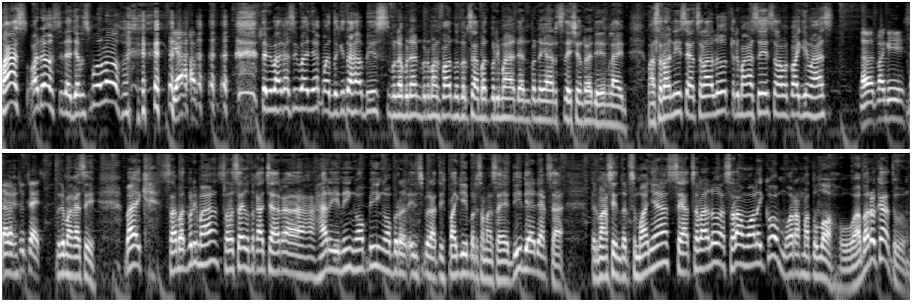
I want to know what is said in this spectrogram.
Mas, waduh sudah jam 10. Siap. Terima kasih banyak waktu kita habis. Mudah-mudahan bermanfaat untuk sahabat Prima dan pendengar stasiun radio yang lain. Mas Roni sehat selalu. Terima kasih. Selamat pagi, Mas. Selamat pagi, salam yeah. sukses. Terima kasih. Baik, sahabat Prima, selesai untuk acara hari ini ngopi ngobrol inspiratif pagi bersama saya Didi Adaksa. Terima kasih untuk semuanya. Sehat selalu. Assalamualaikum warahmatullahi wabarakatuh.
